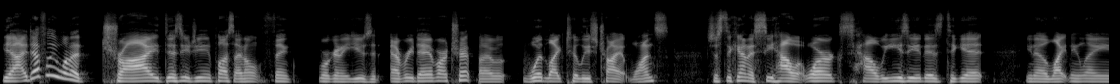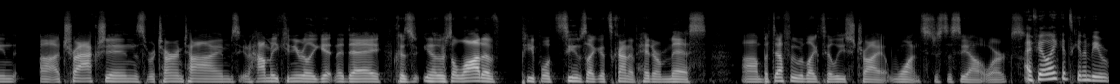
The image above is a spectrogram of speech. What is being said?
Yeah, I definitely want to try Disney Genie Plus. I don't think we're going to use it every day of our trip, but I w- would like to at least try it once just to kind of see how it works, how easy it is to get, you know, Lightning Lane uh, attractions, return times, you know, how many can you really get in a day? Because, you know, there's a lot of people, it seems like it's kind of hit or miss, um, but definitely would like to at least try it once just to see how it works. I feel like it's going to be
